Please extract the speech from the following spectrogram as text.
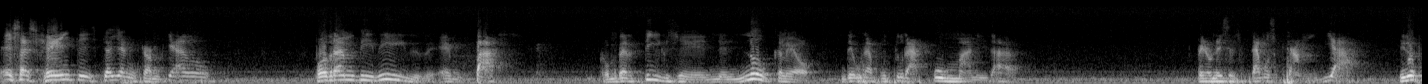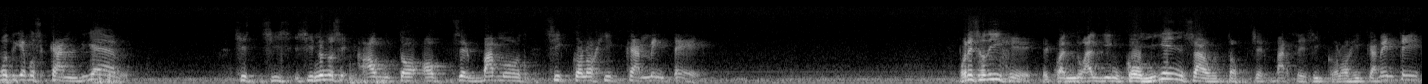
esas gentes que hayan cambiado podrán vivir en paz, convertirse en el núcleo de una futura humanidad. Pero necesitamos cambiar y no podríamos cambiar si, no nos auto-observamos psicológicamente. Por eso dije que cuando alguien comienza a auto-observarse psicológicamente,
